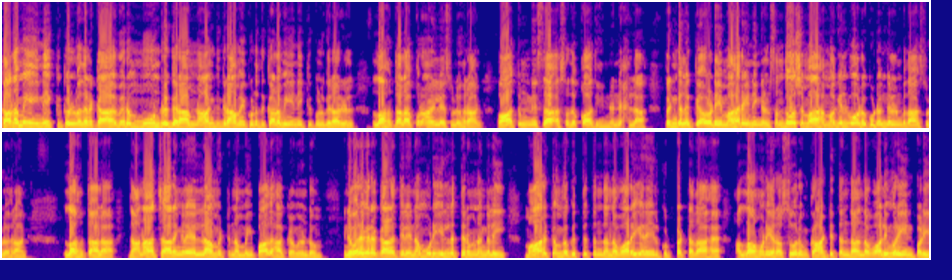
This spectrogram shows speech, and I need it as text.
கடமையை நீக்கிக் கொள்வதற்காக வெறும் மூன்று கிராம் நான்கு கிராமை கொடுத்து கடமையை நீக்கிக் கொள்கிறார்கள். அல்லாஹு தாலா குரானிலே சொல்லுகிறான் வாத்துன் நிசா சதுகாதி நெஹ்லா. பெண்களுக்கு அவருடைய மகரை நீங்கள் சந்தோஷமாக மகிழ்வோடு கொடுங்கள் என்பதாக சொல்லுகிறான். அல்லாஹு தாலா இந்த அனாச்சாரங்களை எல்லாம் விட்டு நம்மை பாதுகாக்க வேண்டும். இனி வருகிற காலத்திலே நம்முடைய இல்ல திருமணங்களை மார்க்கம் வகுத்து தந்த அந்த வரையறைகளுக்குட்பட்டதாக அல்லாஹுடைய ரசூலும் காட்டி தந்த அந்த வழிமுறையின்படி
